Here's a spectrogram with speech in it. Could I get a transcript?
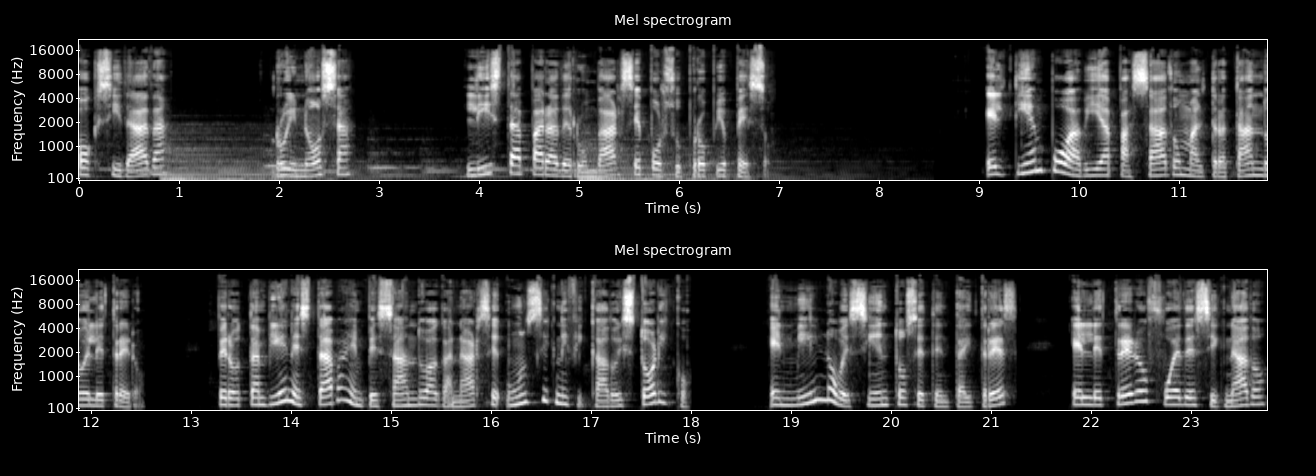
Oxidada, ruinosa, lista para derrumbarse por su propio peso. El tiempo había pasado maltratando el letrero, pero también estaba empezando a ganarse un significado histórico. En 1973, el letrero fue designado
